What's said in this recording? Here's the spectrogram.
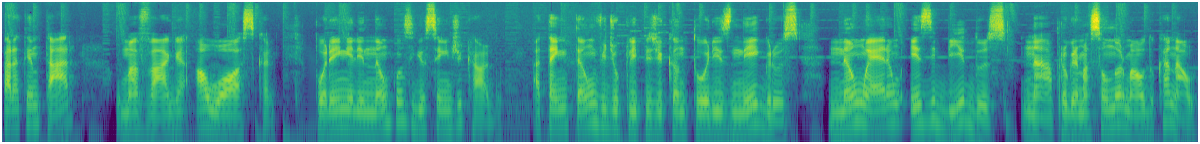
para tentar uma vaga ao Oscar, porém ele não conseguiu ser indicado. Até então, videoclipes de cantores negros não eram exibidos na programação normal do canal.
